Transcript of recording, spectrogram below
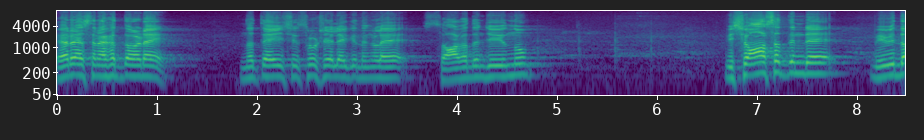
ഏറെ സ്നേഹത്തോടെ ഇന്നത്തെ ഈ ശുശ്രൂഷയിലേക്ക് നിങ്ങളെ സ്വാഗതം ചെയ്യുന്നു. വിശ്വാസത്തിന്റെ വിവിധ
